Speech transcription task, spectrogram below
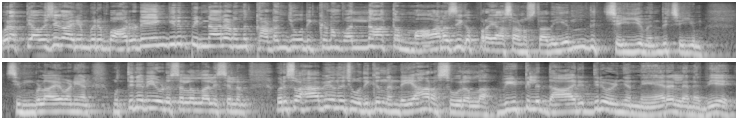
ഒരു അത്യാവശ്യ കാര്യം വരുമ്പോൾ ആരുടെയെങ്കിലും പിന്നാലെ നടന്ന് കടം ചോദിക്കണം വല്ലാത്ത മാനസിക പ്രയാസമാണ് ഉസ്താദ്. എന്ത് ചെയ്യും എന്ത് ചെയ്യും? സിമ്പിളായ പണിയാണ്. മുത്തുനബിയോട് സല്ലാ അലൈഹി വസല്ലം ഒരു സ്വഹാബി ഒന്ന് ചോദിക്കുന്നുണ്ട് യാ റസൂലല്ല വീട്ടിൽ ദാരിദ്ര്യം ഒഴിഞ്ഞ നേരല്ല നബിയെ.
